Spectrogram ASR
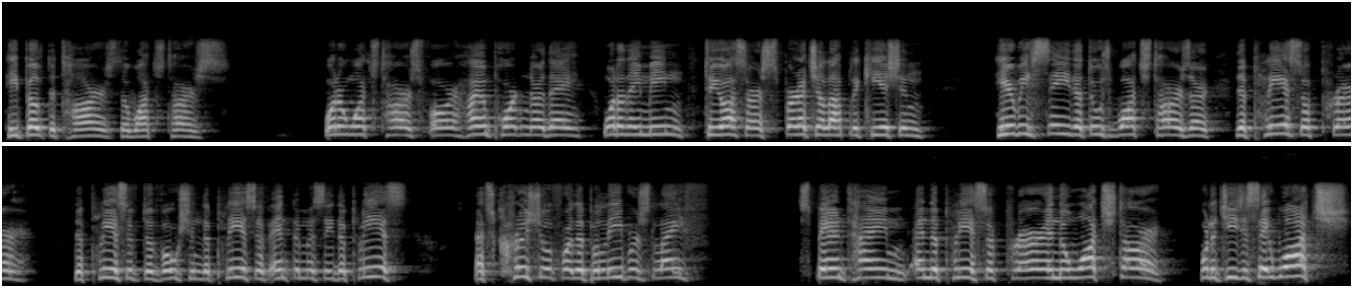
he built the towers, the watchtowers. What are watchtowers for? How important are they? What do they mean to us, our spiritual application? Here we see that those watchtowers are the place of prayer, the place of devotion, the place of intimacy, the place that's crucial for the believer's life. Spend time in the place of prayer, in the watchtower. What did Jesus say? Watch.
